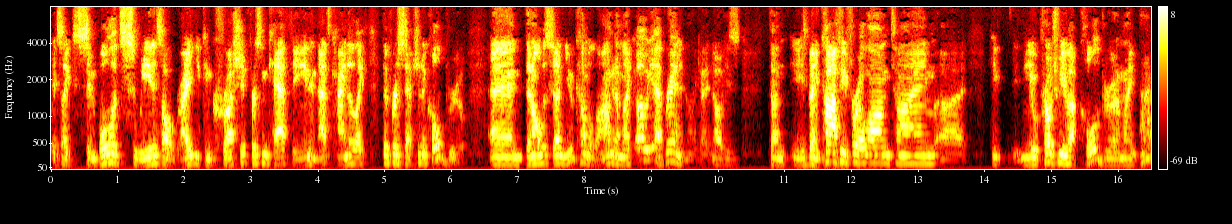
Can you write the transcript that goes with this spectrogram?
it's like simple it's sweet it's all right. You can crush it for some caffeine and that's kind of like the perception of cold brew. And then all of a sudden you come along and i'm like oh yeah brandon. Like i know he's done he's been in coffee for a long time uh, he, you approach me about cold brew and i'm like I,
